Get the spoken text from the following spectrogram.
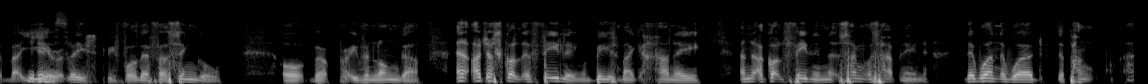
about a year at least before their first single, or even longer. And I just got the feeling, bees make honey, and I got the feeling that something was happening. There weren't the word the punk uh,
